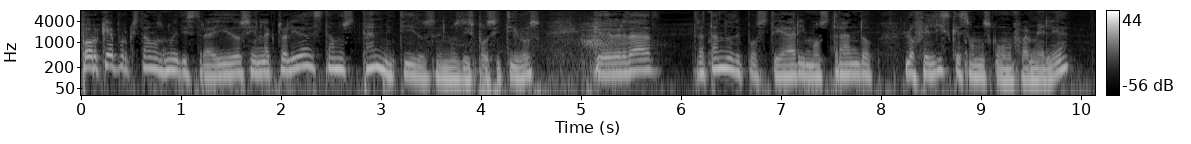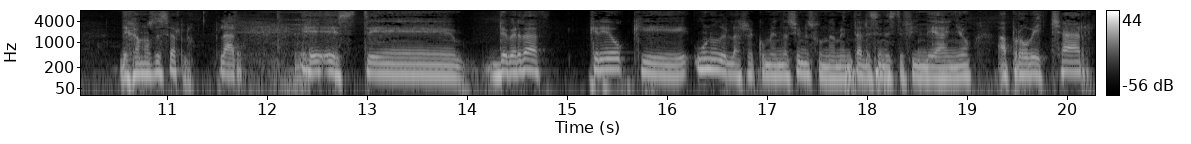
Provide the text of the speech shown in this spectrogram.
¿Por qué? Porque estamos muy distraídos y en la actualidad estamos tan metidos en los dispositivos que de verdad, tratando de postear y mostrando lo feliz que somos como familia, dejamos de serlo. Claro. Eh, este, de verdad, creo que una de las recomendaciones fundamentales en este fin de año, aprovechar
